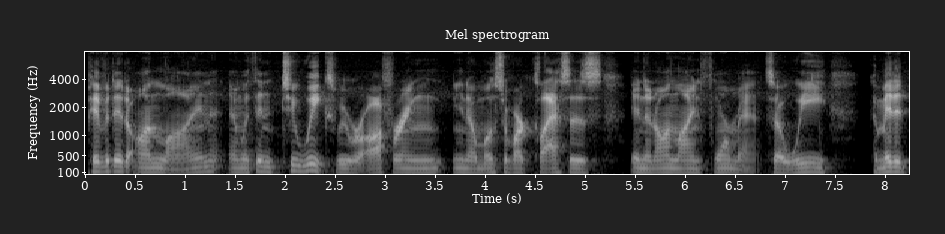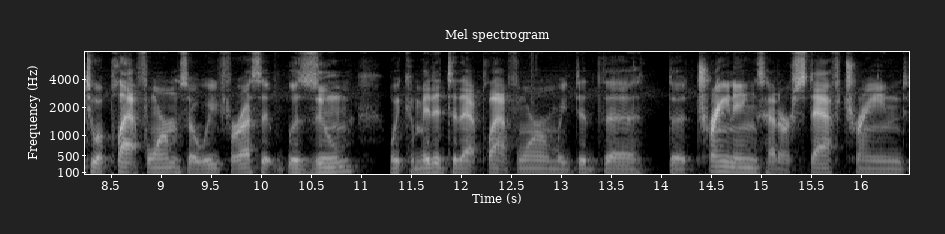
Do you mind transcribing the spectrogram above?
pivoted online. And within two weeks, we were offering you know most of our classes in an online format. So we committed to a platform. So we for us it was Zoom. We committed to that platform. We did the the trainings, had our staff trained.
